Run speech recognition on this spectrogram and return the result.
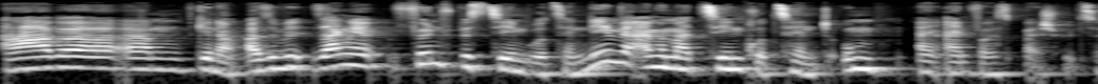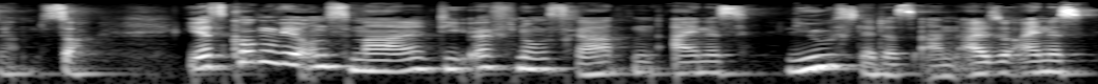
Aber ähm, genau, also sagen wir 5 bis 10 Prozent. Nehmen wir einfach mal 10 Prozent, um ein einfaches Beispiel zu haben. So, jetzt gucken wir uns mal die Öffnungsraten eines Newsletters an, also eines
